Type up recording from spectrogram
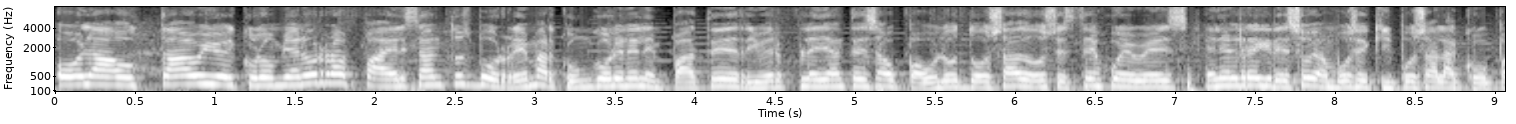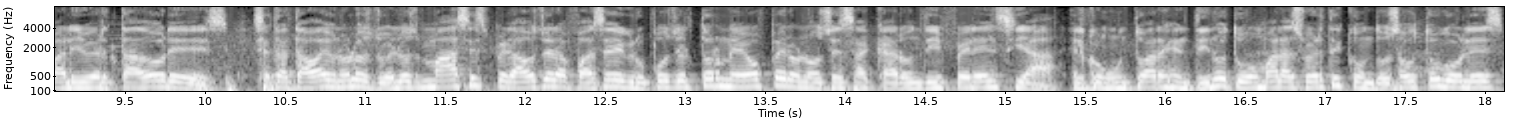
Hola Octavio, el colombiano Rafael Santos Borré marcó un gol en el empate de River Plate ante Sao Paulo 2 a 2 este jueves en el regreso de ambos equipos a la Copa Libertadores. Se trataba de uno de los duelos más esperados de la fase de grupos del torneo, pero no se sacaron diferencia. El conjunto argentino tuvo mala suerte y con dos autogoles,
